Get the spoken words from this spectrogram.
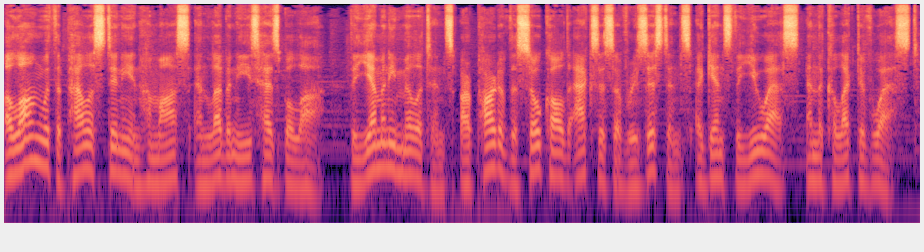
Along with the Palestinian Hamas and Lebanese Hezbollah, the Yemeni militants are part of the so-called axis of resistance against the US and the collective West.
